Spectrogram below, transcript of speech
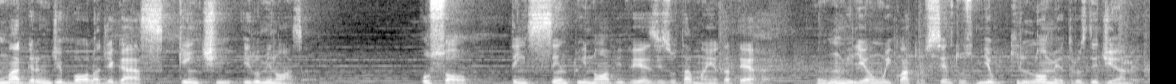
Uma grande bola de gás quente e luminosa. O Sol tem 109 vezes o tamanho da Terra, com 1 milhão e 400 mil quilômetros de diâmetro.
